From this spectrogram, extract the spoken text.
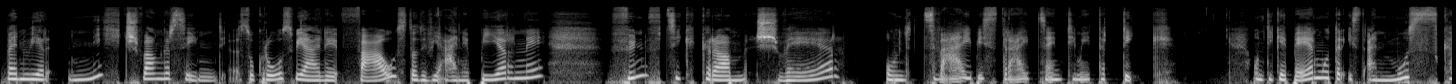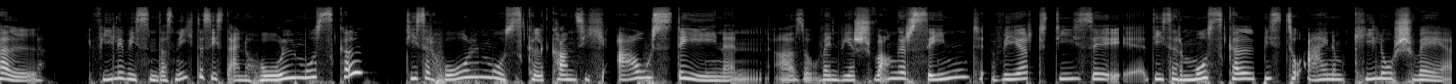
wenn wir nicht schwanger sind, so groß wie eine Faust oder wie eine Birne, 50 Gramm schwer und zwei bis drei Zentimeter dick. Und die Gebärmutter ist ein Muskel. Viele wissen das nicht, es ist ein Hohlmuskel. Dieser Hohlmuskel kann sich ausdehnen. Also wenn wir schwanger sind, wird diese, dieser Muskel bis zu einem Kilo schwer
